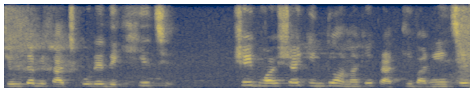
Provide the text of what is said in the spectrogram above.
যেহেতু আমি কাজ করে দেখিয়েছি, সেই ভরসায় কিন্তু আমাকে প্রার্থী বানিয়েছেন।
